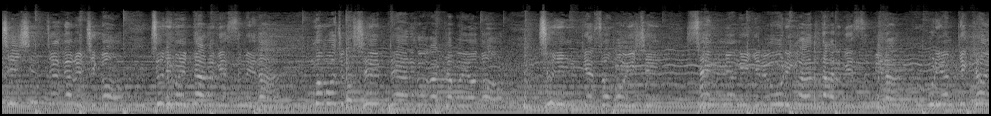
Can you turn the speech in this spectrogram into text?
대신 십자가를 지고 주님을 따르겠습니다. 넘어지고 실패하는 것 같아 보여도 주님께서 보이신 생명의 길을 우리가 따르겠습니다. 우리 함께 겨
